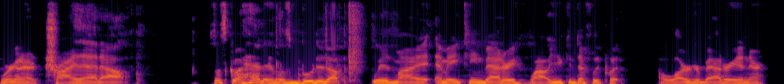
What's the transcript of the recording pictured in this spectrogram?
We're going to try that out. So let's go ahead and let's boot it up with my M18 battery. Wow, you can definitely put a larger battery in there.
